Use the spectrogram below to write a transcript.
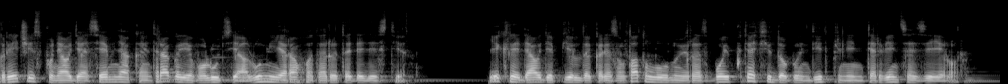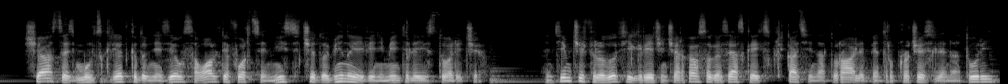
Grecii spuneau de asemenea că întreaga evoluție a lumii era hotărâtă de destin. Ei credeau de pildă că rezultatul unui război putea fi dobândit prin intervenția zeilor. Și astăzi mulți cred că Dumnezeu sau alte forțe mistice domină evenimentele istorice. În timp ce filozofii greci încercau să găsească explicații naturale pentru procesele naturii,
